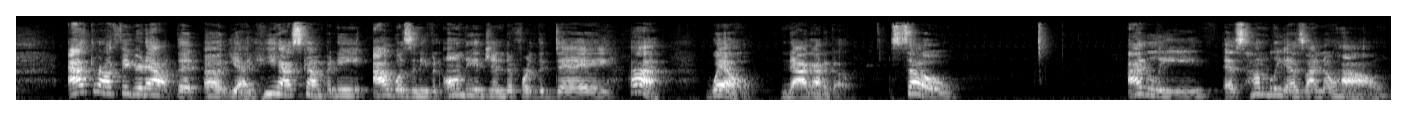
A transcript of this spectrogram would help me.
after I figured out that, uh, yeah, he has company, I wasn't even on the agenda for the day. Huh. Well, now I gotta go. So I leave as humbly as I know how.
